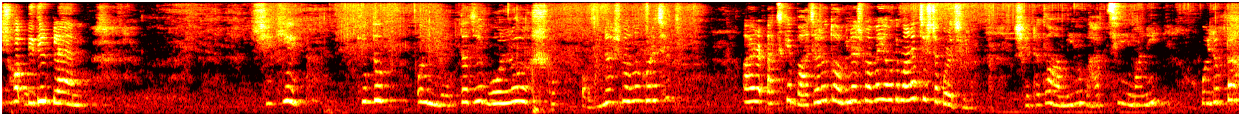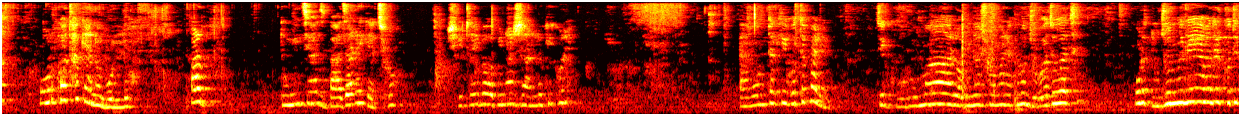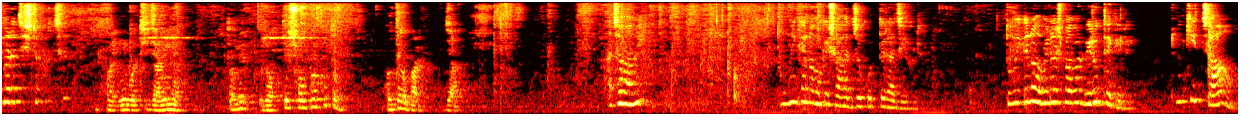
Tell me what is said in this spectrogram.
সব দিদির প্ল্যান সে কি? কিন্তু ওই লোকটা যে বলল, সব অবিনাশ মামা করেছে? আর আজকে বাজারও তো অবিনাশ মামাই আমাকে মানার চেষ্টা করেছিল। সেটা তো আমিও ভাবছি মানে ওই লোকটা ওর কথা কেন বলল? আর তুমি যে আজ বাজারে গেছো, সেটাই বা অবিনাশ জানলো কি করে? এমনটা কি হতে পারে যে গুরুমা আর অবিনাশ মামার এখনও যোগাযোগ আছে? ওরা দুজন মিলেই আমাদের ক্ষতি করার চেষ্টা করছে? হয়নি বলছি জানি না। তবে রক্তের সম্পর্ক তো হতেও পারে। যা। আচ্ছা মামি তুমি কেন আমাকে সাহায্য করতে রাজি হলে? তুমি কেন অবিনাশ বাবার বিরুদ্ধে গেলে? তুমি কি চাও?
